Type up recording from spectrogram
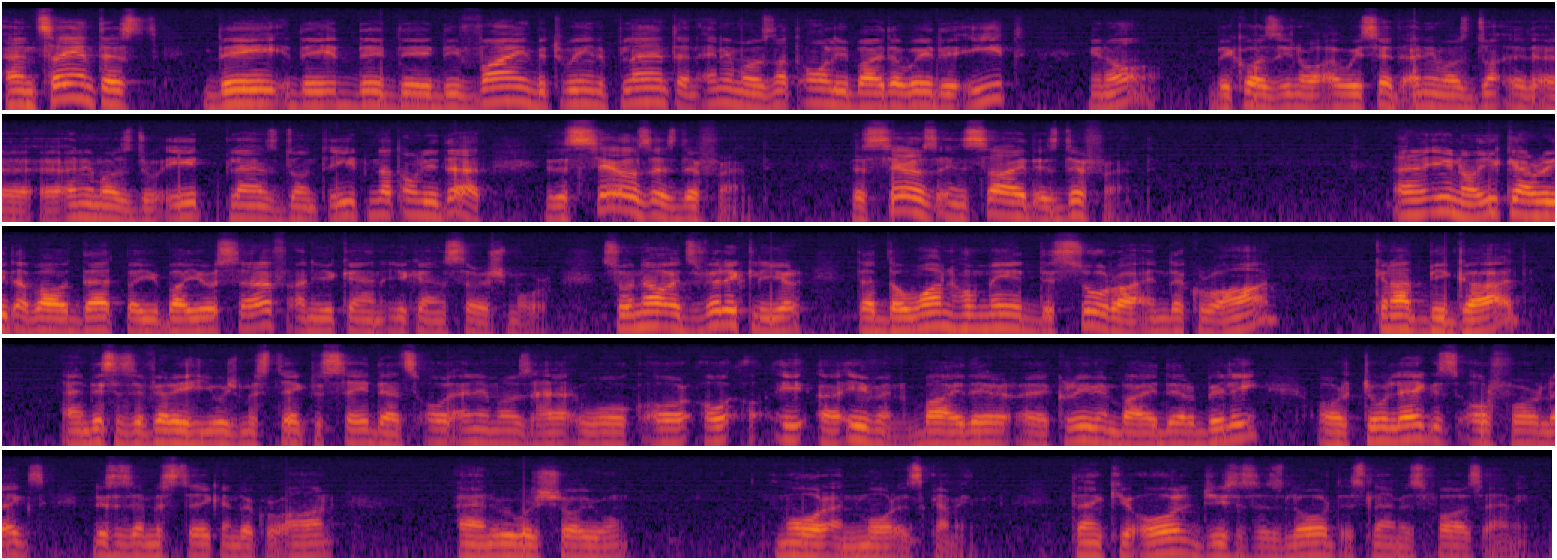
And scientists they, they, they, they divine between plant and animals not only by the way they eat, you know, because you know we said animals don't uh, uh, animals do eat, plants don't eat. Not only that, the cells is different. The cells inside is different. And you know you can read about that by, you by yourself, and you can you can search more. So now it's very clear that the one who made the surah in the Quran cannot be God, and this is a very huge mistake to say that all animals walk or, or uh, even by their uh, by their belly or two legs or four legs. This is a mistake in the Quran and we will show you more and more is coming. Thank you all. Jesus is Lord. Islam is false. Amen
